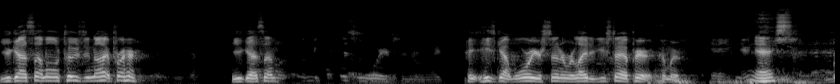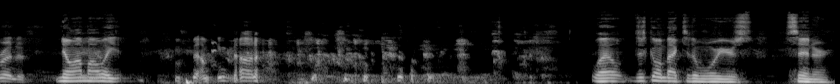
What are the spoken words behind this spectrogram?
you got some on Tuesday night prayer? You got some? This is Warrior Center he, he's got Warrior Center related. You stay up here. Come here. You're next. Brenda. No, I'm always. I mean, Donna. well, just going back to the Warriors Center,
